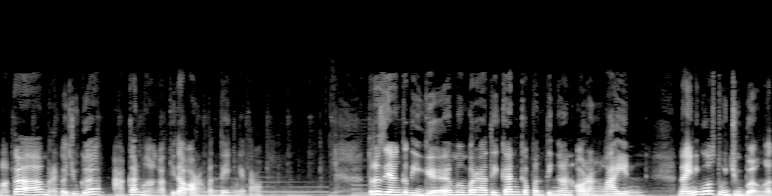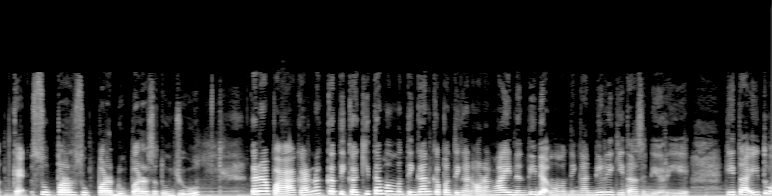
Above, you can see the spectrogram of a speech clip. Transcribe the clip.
maka mereka juga akan menganggap kita orang penting gitu. Terus yang ketiga memperhatikan kepentingan orang lain. Nah ini gue setuju banget kayak super super duper setuju Kenapa? Karena ketika kita mementingkan kepentingan orang lain dan tidak mementingkan diri kita sendiri, kita itu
